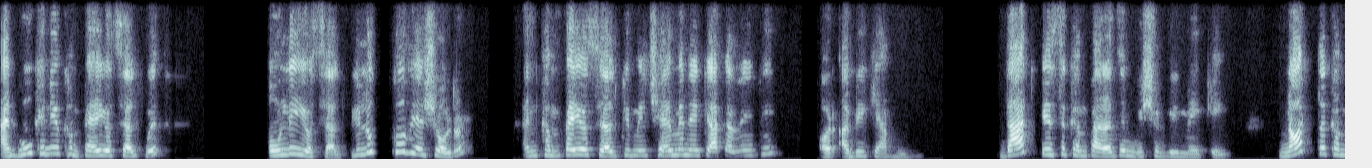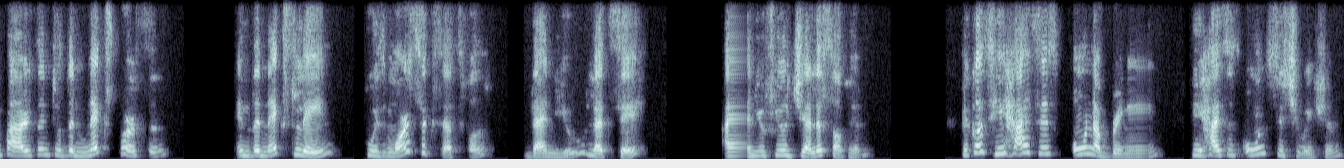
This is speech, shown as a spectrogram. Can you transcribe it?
And who can you compare yourself with? Only yourself. You look over your shoulder and compare yourself कि मैं छह महीने क्या कर रही थी और अभी क्या हूँ. That is the comparison we should be making, not the comparison to the next person in the next lane who is more successful than you, let's say, and you feel jealous of him because he has his own upbringing, he has his own situation,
